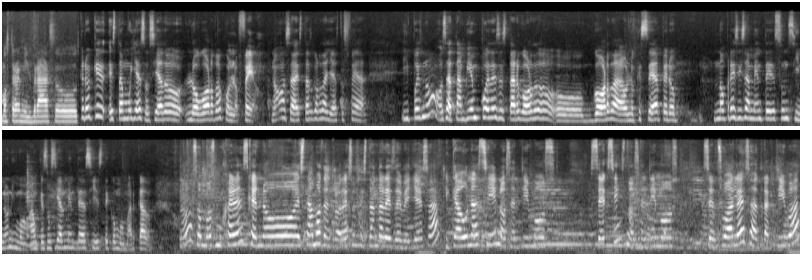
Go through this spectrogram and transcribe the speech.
mostrar mis brazos. Creo que está muy asociado lo gordo con lo feo, ¿no? O sea, estás gorda, ya estás fea. Y pues no, o sea, también puedes estar gordo o gorda o lo que sea, pero no precisamente es un sinónimo, aunque socialmente así esté como marcado. ¿No? Somos mujeres que no estamos dentro de esos estándares de belleza y que aún así nos sentimos sexys, nos sentimos sensuales, atractivas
